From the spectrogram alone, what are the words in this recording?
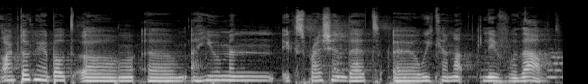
I'm talking about uh, um, a human expression that uh, we cannot live without.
